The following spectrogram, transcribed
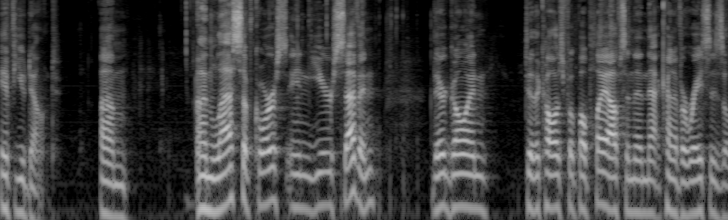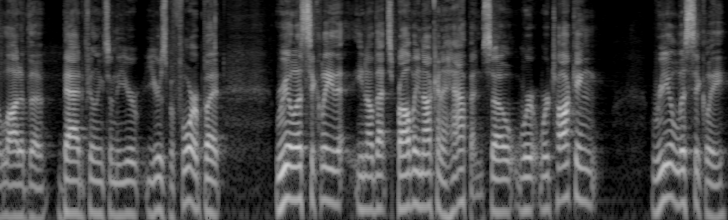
if you don't. Um, unless, of course, in year seven they're going to the college football playoffs, and then that kind of erases a lot of the bad feelings from the year, years before. But realistically, you know that's probably not going to happen. So we're we're talking realistically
